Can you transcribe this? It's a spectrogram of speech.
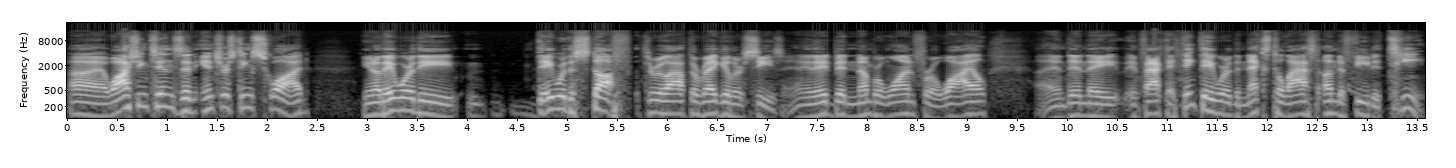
Uh, Washington's an interesting squad. You know, they were the they were the stuff throughout the regular season. They'd been number one for a while, Uh, and then they, in fact, I think they were the next to last undefeated team.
